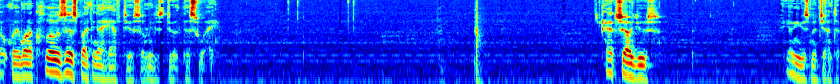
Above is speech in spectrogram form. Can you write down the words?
don't really want to close this, but I think I have to, so let me just do it this way. Actually, I'll use, I'll use magenta.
